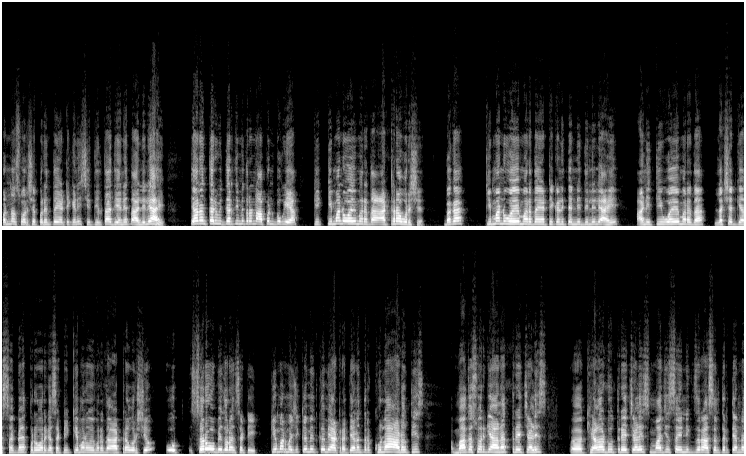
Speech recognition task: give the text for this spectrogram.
पन्नास वर्षापर्यंत या ठिकाणी शिथिलता देण्यात आलेली आहे. त्यानंतर विद्यार्थी मित्रांनो आपण बघूया की किमान वयमर्यादा अठरा वर्ष. बघा किमान वयमर्यादा या ठिकाणी त्यांनी दिलेली आहे आणि ती वयमर्यादा लक्षात घ्या सगळ्या प्रवर्गासाठी किमान वयमर्यादा अठरा वर्ष सर्व उमेदवारांसाठी किमान म्हणजे कमीत कमी अठरा. त्यानंतर खुला अडतीस मागासवर्गीय अनाथ त्रेचाळीस खेळाडू त्रेचाळीस माजी सैनिक जर असेल तर त्यांना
